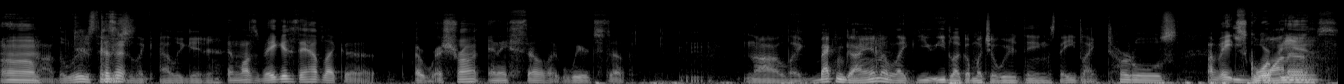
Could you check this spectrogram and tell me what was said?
Um, Nah, the weirdest thing is it- just like alligator. in Las Vegas, they have like a a restaurant and they sell like weird stuff. Nah, like back in Guyana, like you eat like a bunch of weird things. They eat like turtles. I've ate Iguana. scorpions.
